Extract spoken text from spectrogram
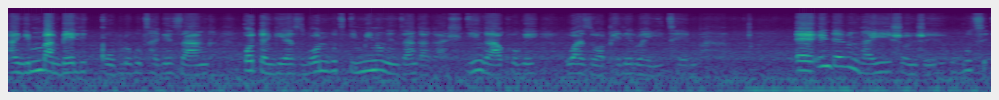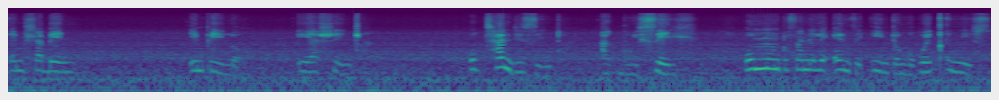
angimbambeli igqubu lokuthi akezanga. Kodwa ngiyazibona ukuthi imini ongenzanga kahle. Ingakho ke waze waphelelwa yithemba. Eh into ebengayisho nje ukuthi emhlabeni impilo iyashintsha. Ukuthanda izinto akubuyiseli. Umuntu fanele enze into ngokweqiniso.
